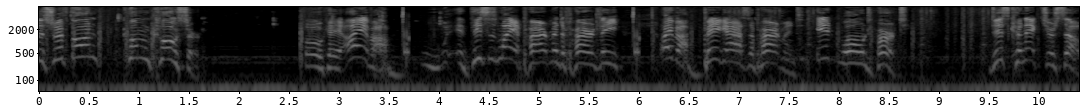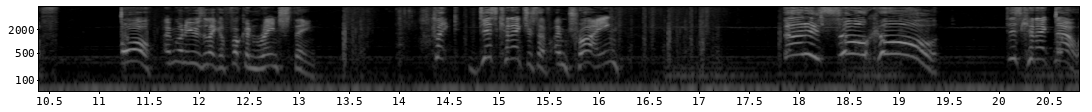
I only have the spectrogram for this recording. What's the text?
Oculus Rift on? Come closer. Okay, I have a. This is my apartment, apparently. I have a big ass apartment. It won't hurt. Disconnect yourself. Oh, I'm gonna use like a fucking wrench thing. Click. Disconnect yourself. I'm trying. That is so cool! Disconnect now.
